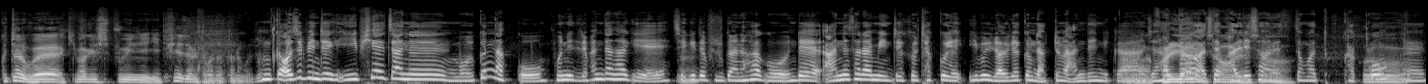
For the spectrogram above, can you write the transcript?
그때는 왜 김학의 씨 부인이 이 피해자를 도와줬다는 거죠? 그러니까 어차피 이제 이 피해자는 뭐 끝났고 본인들이 판단하기에 제기도 불가능하고 근데 아는 사람이 이제 그걸 자꾸 입을 열게끔 놔두면 안 되니까 아, 이제 관리하는 같아 관리 차원에서. 차원에서 했던 것 같고. 예.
